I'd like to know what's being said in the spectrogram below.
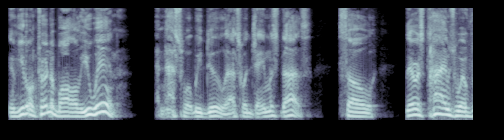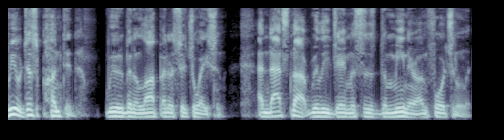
If you don't turn the ball over, you win. And that's what we do. That's what Jameis does. So there was times where if we were just punted, we would have been in a lot better situation. And that's not really Jameis's demeanor, unfortunately.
